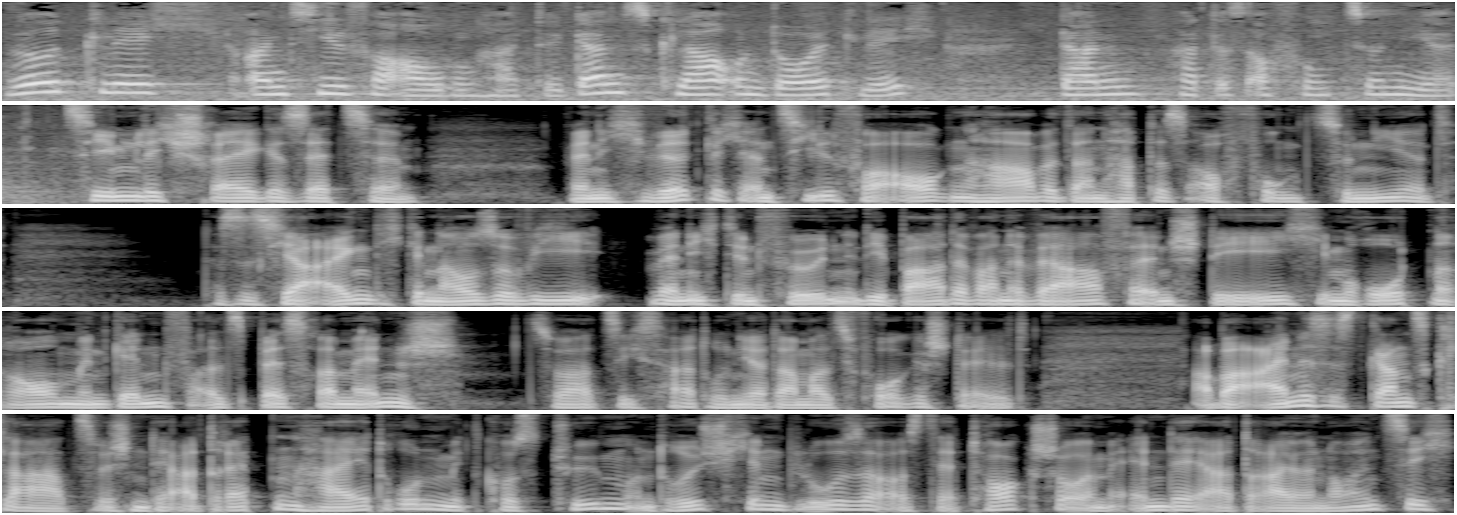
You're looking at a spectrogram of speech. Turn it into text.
wirklich ein Ziel vor Augen hatte, ganz klar und deutlich, dann hat es auch funktioniert. Ziemlich schräge Sätze. Wenn ich wirklich ein Ziel vor Augen habe, dann hat es auch funktioniert. Das ist ja eigentlich genauso wie, wenn ich den Föhn in die Badewanne werfe, entstehe ich im roten Raum in Genf als besserer Mensch. So hat sich Heidrun ja damals vorgestellt. Aber eines ist ganz klar, zwischen der adretten Heidrun mit Kostüm und Rüschchenbluse aus der Talkshow im NDR 93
